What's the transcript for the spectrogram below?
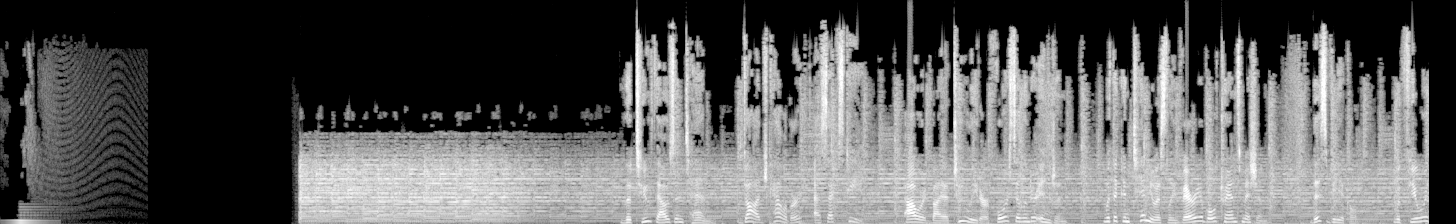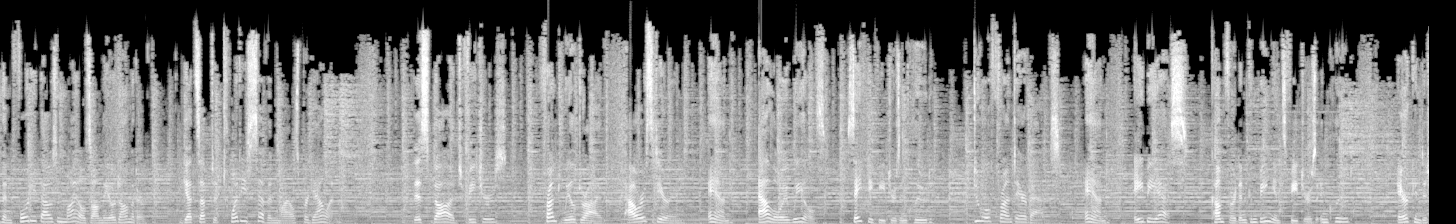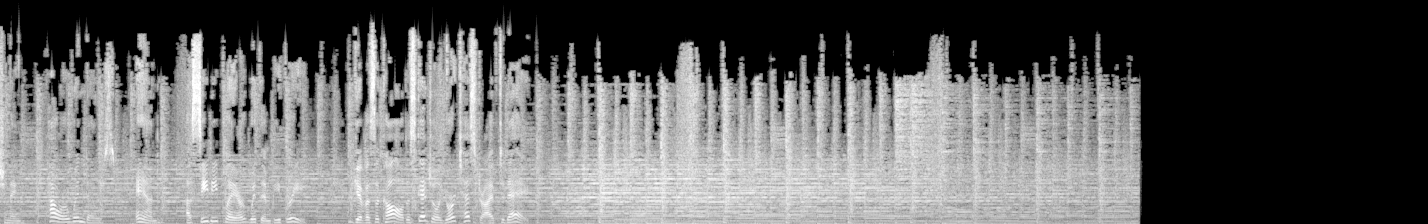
The 2010 Dodge Caliber SXT, powered by a 2-liter 4-cylinder engine with a continuously variable transmission. This vehicle, with fewer than 40,000 miles on the odometer, gets up to 27 miles per gallon. This Dodge features front-wheel drive, power steering, and alloy wheels. Safety features include dual front airbags and ABS. Comfort and convenience features include air conditioning, power windows, and a CD player with MP3. Give us a call to schedule your test drive today.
